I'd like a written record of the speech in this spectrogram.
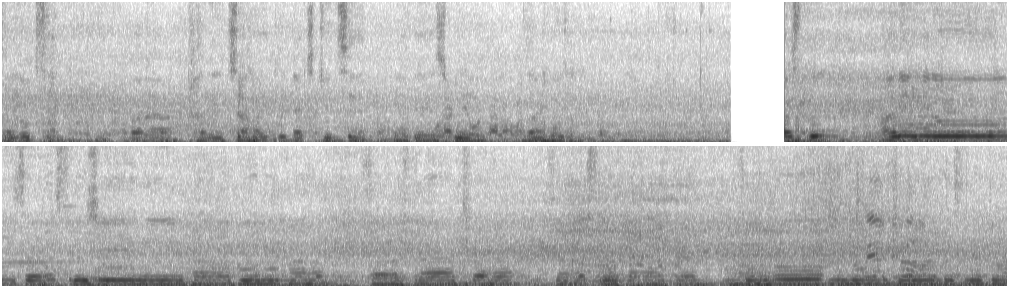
सहयोग से हमारा, हमारी इच्छा है कि नेक्स्ट जून से यहाँ पे स्कूल रन हो जाए। हरि ओम सहस्रशीरेखा पुरुषः सहस्राक्षः सहस्रपाकं सोहोमिदुं सर्वतश्रुत्वा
